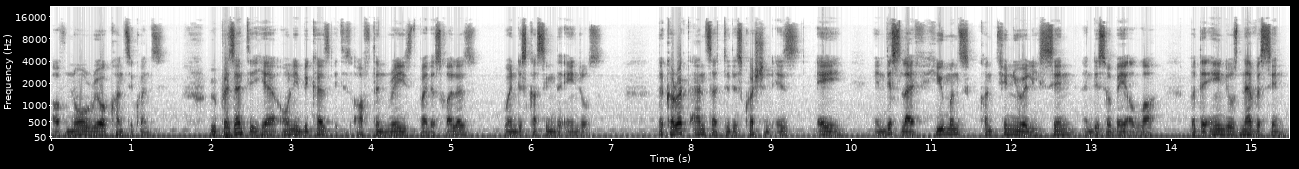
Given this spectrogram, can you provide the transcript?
of no real consequence. We present it here only because it is often raised by the scholars when discussing the angels. The correct answer to this question is A. In this life, humans continually sin and disobey Allah, but the angels never sin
